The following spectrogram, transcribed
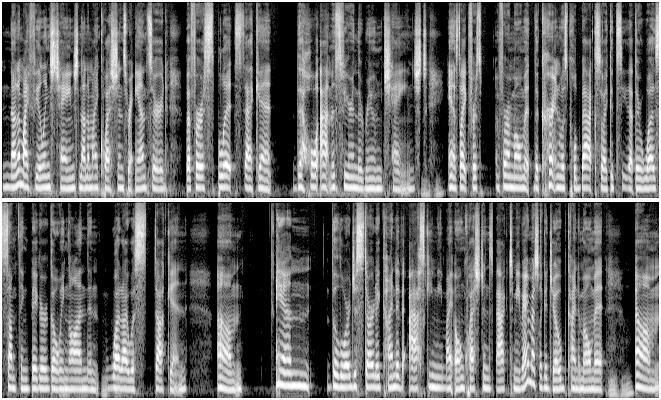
none of my feelings changed, none of my questions were answered, but for a split second, the whole atmosphere in the room changed. And it's like for for a moment, the curtain was pulled back so I could see that there was something bigger going on than what I was stuck in. Um, and the Lord just started kind of asking me my own questions back to me, very much like a Job kind of moment. Um,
